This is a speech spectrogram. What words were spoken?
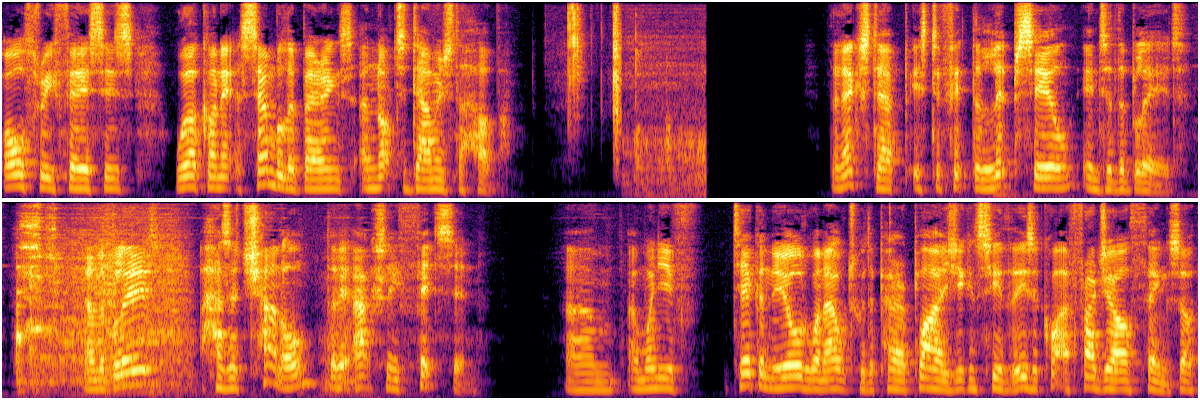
all three faces, work on it, assemble the bearings and not to damage the hub. The next step is to fit the lip seal into the blade. Now the blade has a channel that it actually fits in. Um, and when you've taken the old one out with a pair of pliers, you can see that these are quite a fragile thing. So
